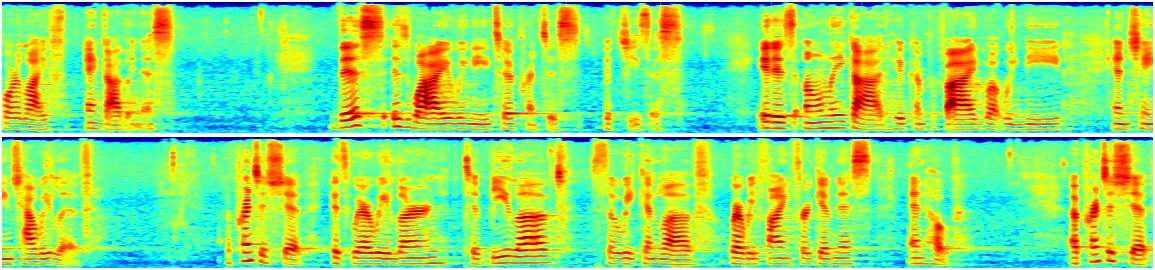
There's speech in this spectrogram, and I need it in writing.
for life and godliness. This is why we need to apprentice with Jesus. It is only God who can provide what we need and change how we live. Apprenticeship is where we learn to be loved so we can love, where we find forgiveness and hope. Apprenticeship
